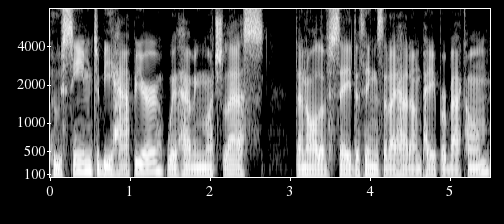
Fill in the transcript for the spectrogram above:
who seemed to be happier with having much less than all of say the things that I had on paper back home.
